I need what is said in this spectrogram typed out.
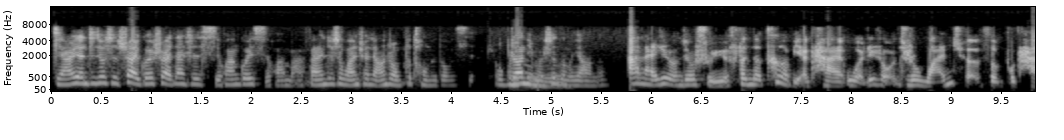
简而言之，就是帅归帅，但是喜欢归喜欢吧，反正就是完全两种不同的东西。我不知道你们是怎么样的。阿来这种就属于分的特别开，我这种就是完全分不开。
